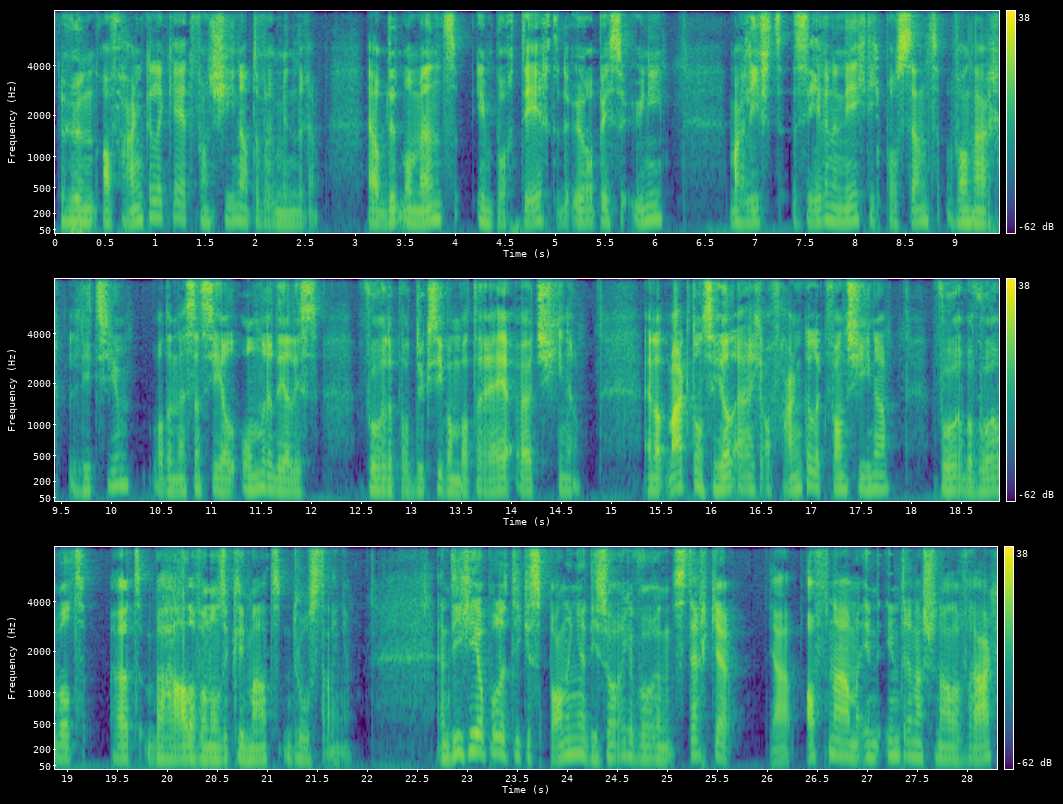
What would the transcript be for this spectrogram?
hun afhankelijkheid van China te verminderen. op dit moment importeert de Europese Unie maar liefst 97% van haar lithium, wat een essentieel onderdeel is voor de productie van batterijen uit China. En dat maakt ons heel erg afhankelijk van China voor bijvoorbeeld het behalen van onze klimaatdoelstellingen. En die geopolitieke spanningen die zorgen voor een sterke ja, afname in de internationale vraag,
